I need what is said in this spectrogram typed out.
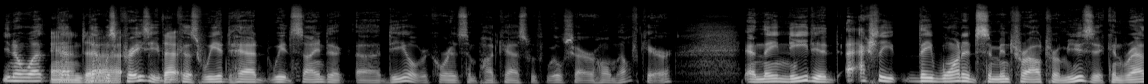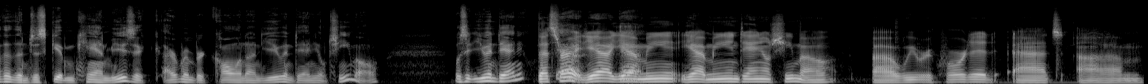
You know what? And, that, that was uh, crazy that- because we had had we had signed a, a deal, recorded some podcasts with Wilshire Home Healthcare, and they needed actually they wanted some intro outro music, and rather than just give them canned music, I remember calling on you and Daniel Chimo. Was it you and Daniel? That's right. Yeah, yeah, yeah. Me, yeah, me and Daniel Chimo, uh, we recorded at, um,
